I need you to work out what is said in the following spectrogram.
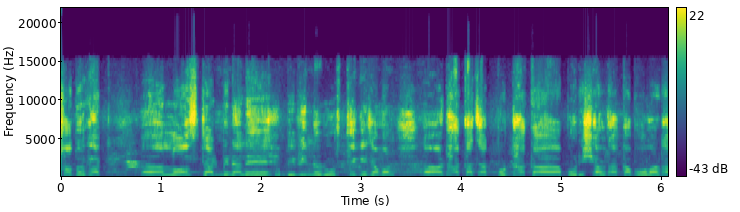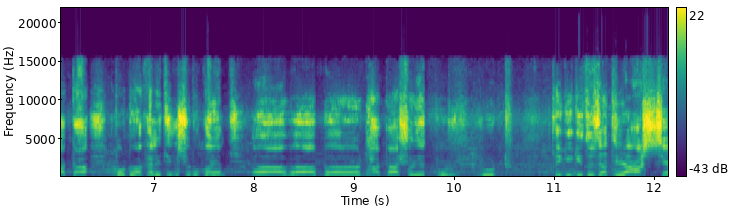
সদরঘাট লঞ্চ টার্মিনালে বিভিন্ন রুট থেকে, যেমন ঢাকা, চাঁদপুর ঢাকা, বরিশাল ঢাকা, ভোলা ঢাকা, পটুয়াখালী থেকে শুরু করে ঢাকা, শরীয়তপুর রুট থেকে কিন্তু যাত্রীরা আসছে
